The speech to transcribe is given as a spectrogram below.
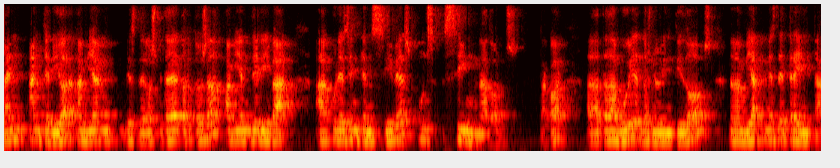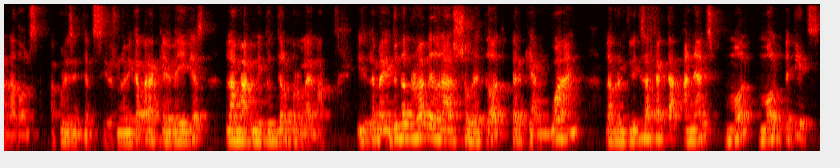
l'any anterior, havíem, des de l'Hospital de Tortosa, havíem derivat a cures intensives uns 5 nadons, d'acord? A data d'avui, el 2022, n'hem enviat més de 30 nadons a cures intensives, una mica per a que veigues la magnitud del problema. I la magnitud del problema ve donada sobretot perquè enguany la bronquilitis afecta a nens molt, molt petits.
